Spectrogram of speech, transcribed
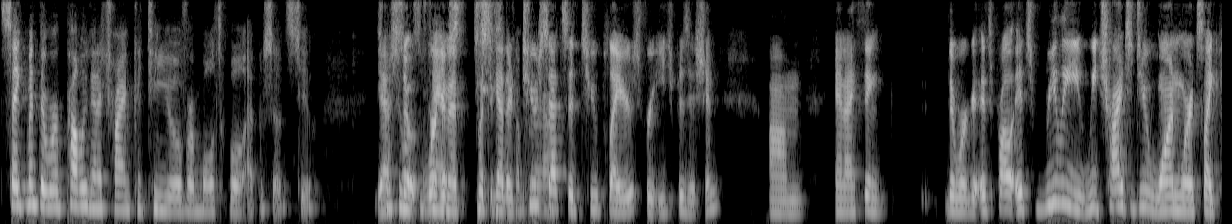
segment that we're probably going to try and continue over multiple episodes too. Yeah, so we're gonna put together two around. sets of two players for each position, um, and I think that we're it's probably it's really we tried to do one where it's like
